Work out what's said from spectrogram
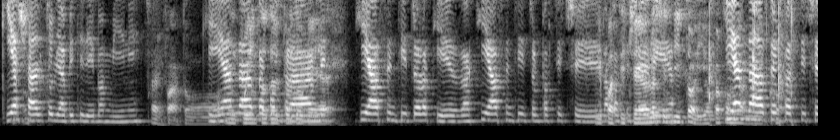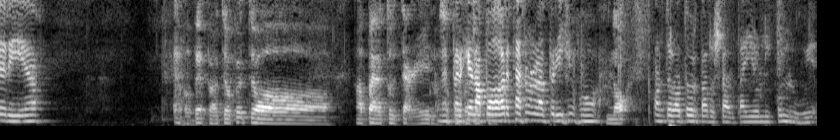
Chi ha scelto gli abiti dei bambini? hai fatto Chi è andato a comprarli? Chi ha sentito la chiesa? Chi ha sentito il pasticce- il pasticcere l'ho sentito io Chi è andato in pasticceria? eh vabbè però ti ho, ti ho aperto il terreno Beh, perché la tutto. porta non l'aprivo. no Tanto la torta l'ho scelta io lì con lui.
